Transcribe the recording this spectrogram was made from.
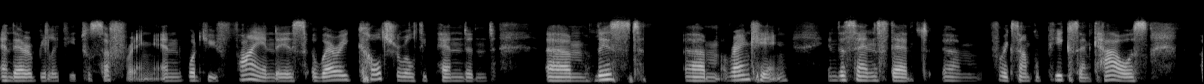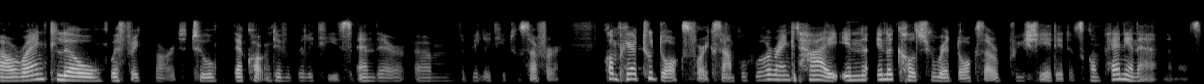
and their ability to suffering. And what you find is a very cultural dependent um, list um, ranking in the sense that, um, for example, pigs and cows are ranked low with regard to their cognitive abilities and their um, ability to suffer, compared to dogs, for example, who are ranked high in, in a culture where dogs are appreciated as companion animals.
